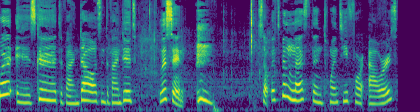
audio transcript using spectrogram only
What is good, divine dolls and divine dudes? Listen, so it's been less than 24 hours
